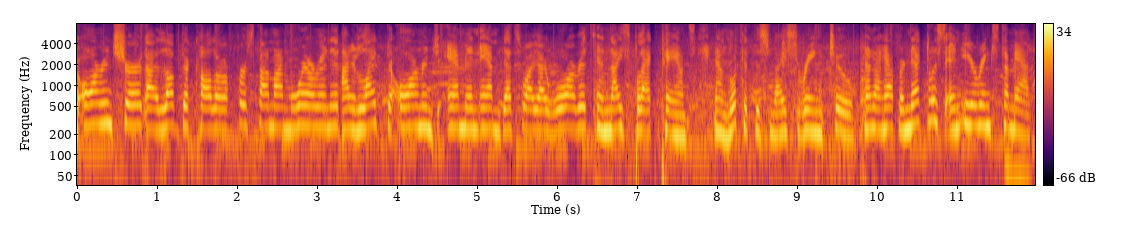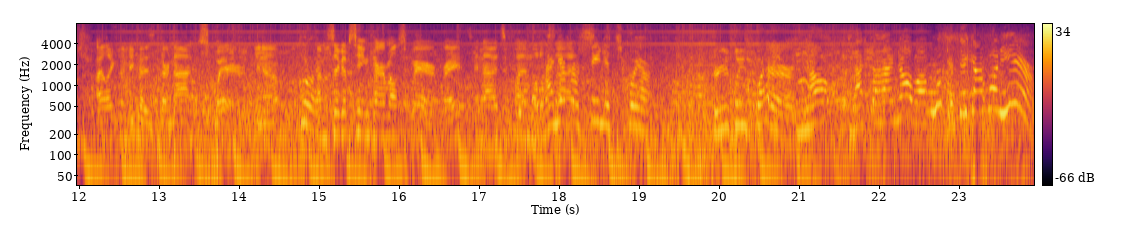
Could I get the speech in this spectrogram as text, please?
The orange shirt, I love the color. First time I'm wearing it. I like the orange M&M. That's why I wore it. And nice black pants. And look at this nice ring too. And I have a necklace and earrings to match. I like them because they're not square, you know? Good. I'm sick of seeing caramel square, right? And now it's a fun little I size. never seen it square. Seriously square. No, not that I know of. Look, at they got one here.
